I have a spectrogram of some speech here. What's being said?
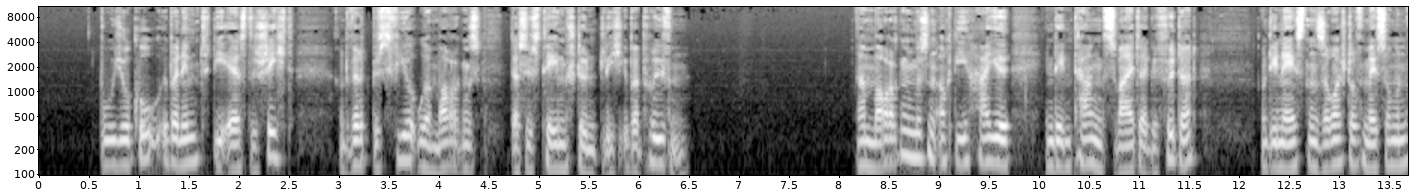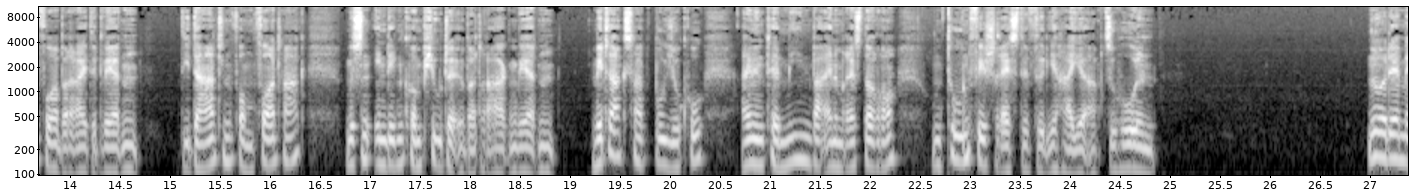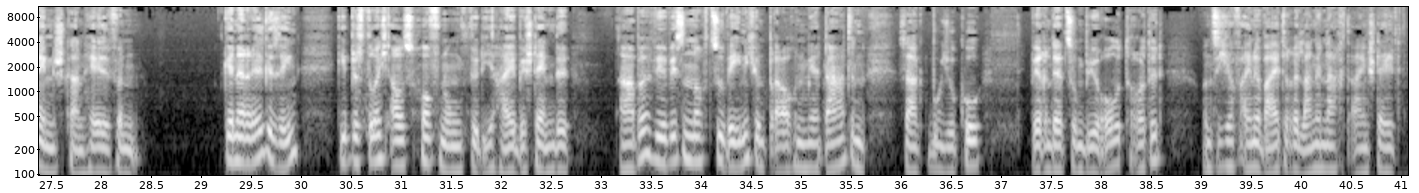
Buyoko übernimmt die erste Schicht und wird bis vier Uhr morgens das System stündlich überprüfen. Am Morgen müssen auch die Haie in den Tanks weiter gefüttert und die nächsten Sauerstoffmessungen vorbereitet werden. Die Daten vom Vortag müssen in den Computer übertragen werden. Mittags hat Buyuko einen Termin bei einem Restaurant, um Thunfischreste für die Haie abzuholen. Nur der Mensch kann helfen. Generell gesehen gibt es durchaus Hoffnung für die Haibestände, aber wir wissen noch zu wenig und brauchen mehr Daten, sagt Buyuko, während er zum Büro trottet und sich auf eine weitere lange Nacht einstellt.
